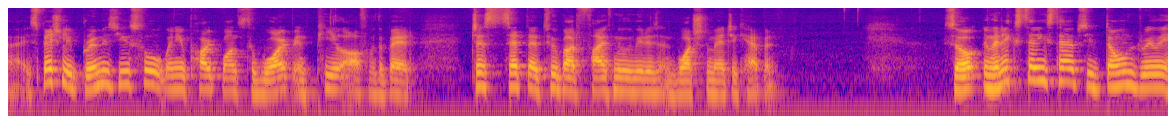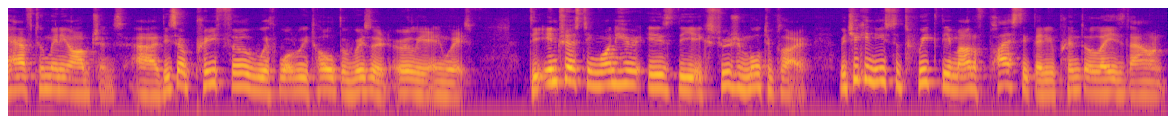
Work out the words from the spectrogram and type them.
Uh, especially brim is useful when your part wants to warp and peel off of the bed. Just set that to about 5mm and watch the magic happen. So in the next settings tabs you don't really have too many options. Uh, these are pre-filled with what we told the wizard earlier anyways. The interesting one here is the extrusion multiplier, which you can use to tweak the amount of plastic that your printer lays down.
